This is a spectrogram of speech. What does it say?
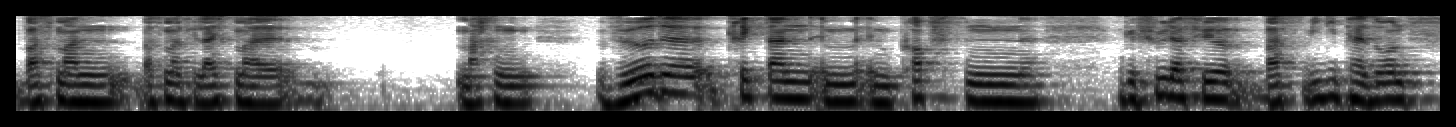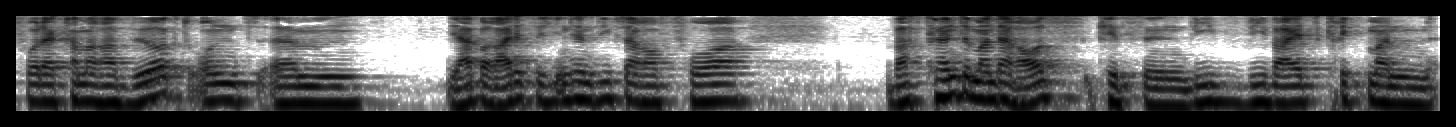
was man, was man vielleicht mal machen würde, kriegt dann im, im Kopf ein Gefühl dafür, was, wie die Person vor der Kamera wirkt und ähm, ja, bereitet sich intensiv darauf vor, was könnte man da rauskitzeln? Wie, wie weit kriegt man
